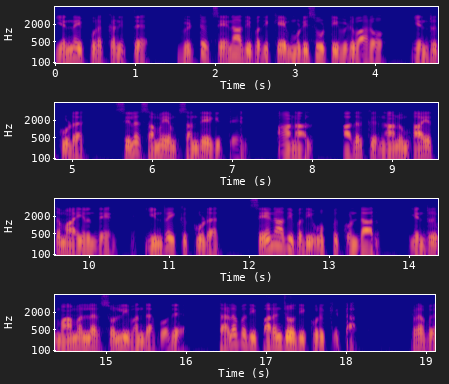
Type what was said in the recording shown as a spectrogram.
என்னை புறக்கணித்து விட்டு சேனாதிபதிக்கே முடிசூட்டி விடுவாரோ? என்று கூட சில சமயம் சந்தேகித்தேன். ஆனால் அதற்கு நானும் ஆயத்தமாயிருந்தேன். இன்றைக்கு கூட சேனாதிபதி ஒப்புக்கொண்டால் என்று மாமல்லர் சொல்லி வந்த போது தளபதி பரஞ்சோதி குறுக்கிட்டார். பிரபு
